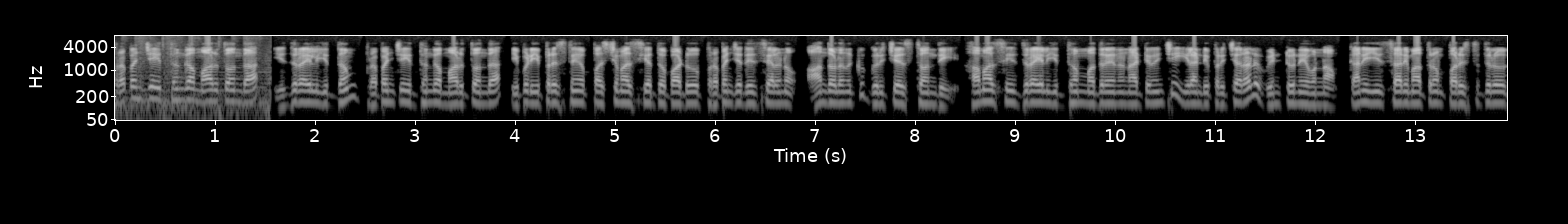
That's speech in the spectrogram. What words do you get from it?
ప్రపంచ యుద్ధంగా మారుతోందా? ఇజ్రాయెల్ యుద్ధం ప్రపంచ యుద్ధంగా మారుతోందా? ఇప్పుడు ఈ ప్రశ్న పశ్చిమాసియాతో పాటు ప్రపంచ దేశాలను ఆందోళనకు గురి చేస్తోంది. హమాస్ ఇజ్రాయెల్ యుద్ధం మొదలైన నాటి నుంచి ఇలాంటి ప్రచారాలు వింటూనే ఉన్నాం. కానీ ఈసారి మాత్రం పరిస్థితులు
